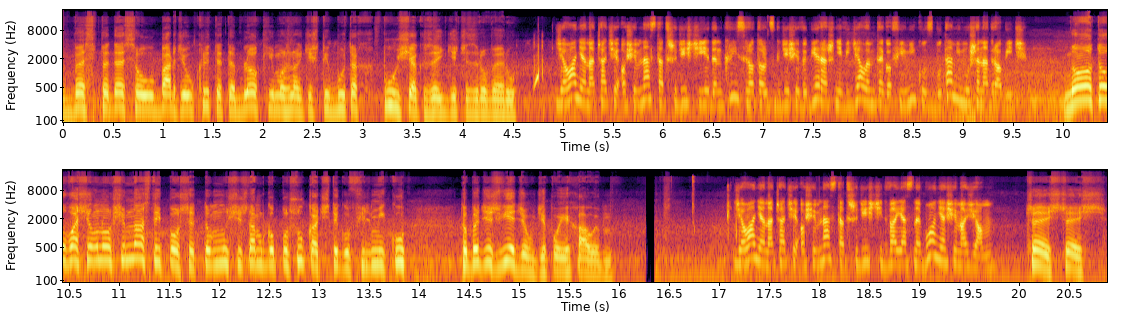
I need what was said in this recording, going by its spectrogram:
bez PD są bardziej ukryte te bloki, można gdzieś w tych butach pójść jak zejdziecie z roweru. Działania na czacie 18.31 Chris Rotolz, gdzie się wybierasz? Nie widziałem tego filmiku z butami, muszę nadrobić. No to właśnie on o 18 poszedł, to musisz tam go poszukać tego filmiku, to będziesz wiedział gdzie pojechałem. Działania na czacie 18.32 Jasne Błonia się ma ziom. Cześć, cześć.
